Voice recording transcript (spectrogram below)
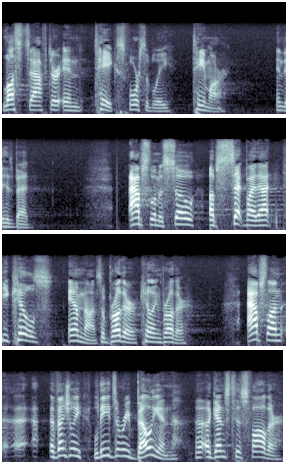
lusts after and takes forcibly Tamar into his bed. Absalom is so upset by that, he kills Amnon. So, brother killing brother. Absalom uh, eventually leads a rebellion uh, against his father.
